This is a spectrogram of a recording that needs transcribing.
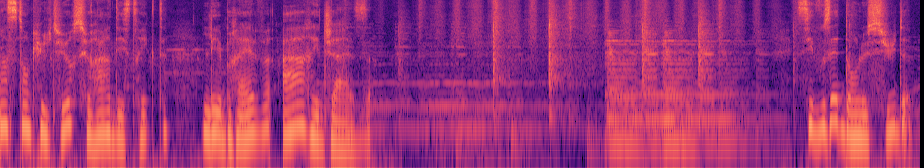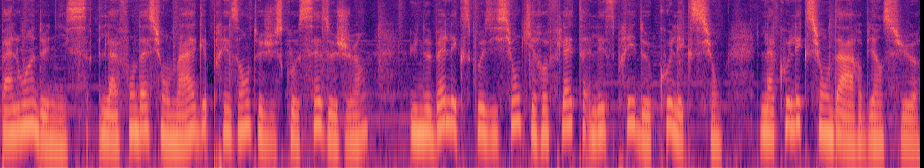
Instant Culture sur Art District, les brèves, art et jazz. Si vous êtes dans le sud, pas loin de Nice, la Fondation MAG présente jusqu'au 16 juin une belle exposition qui reflète l'esprit de collection, la collection d'art bien sûr,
